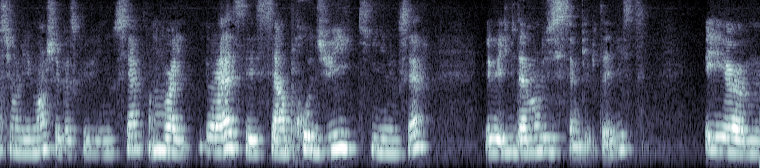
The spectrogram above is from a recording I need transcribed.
Si on les mange, c'est parce qu'ils nous servent. Enfin, Mm. voilà, c'est un produit qui nous sert. Euh, évidemment, le système capitaliste. Et, euh,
